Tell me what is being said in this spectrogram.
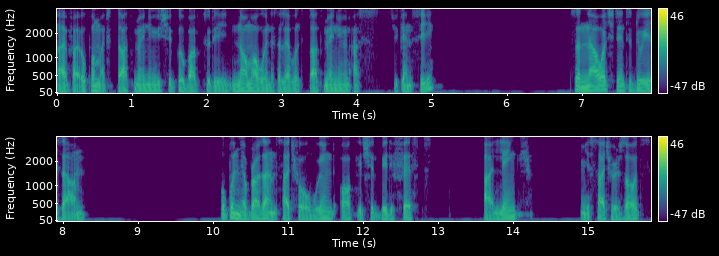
Now, if I open my start menu, you should go back to the normal Windows 11 start menu as you can see. So now what you need to do is um, open your browser and search for WindHawk. It should be the first uh, link in your search results,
